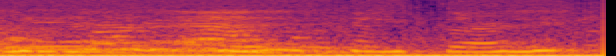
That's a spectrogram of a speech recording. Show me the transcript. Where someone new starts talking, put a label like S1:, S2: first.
S1: that is
S2: concerning.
